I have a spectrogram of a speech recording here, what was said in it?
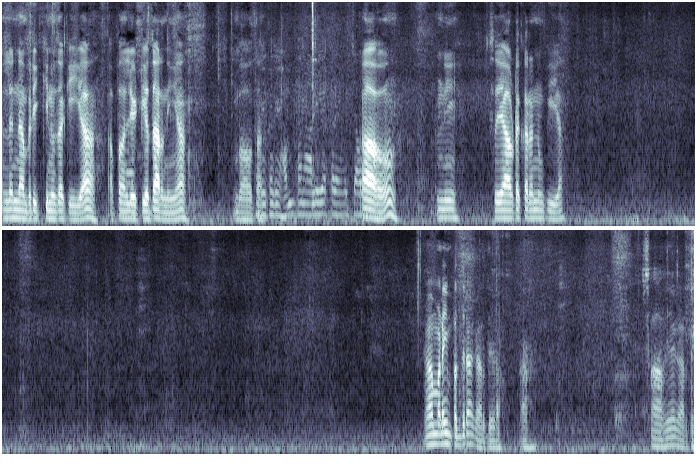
ਲੈਣਾ ਬਰੀਕੀ ਨੂੰ ਤਾਂ ਕੀ ਆ? ਆਪਾਂ ਲੇਟੀ ਧਰਨੀ ਆ। ਬਹੁਤ ਆ ਆਹੋ। ਨਹੀਂ ਸਜਾਵਟ ਕਰਨ ਨੂੰ ਕੀ ਆ? ਆ ਮੜਾ ਹੀ ਪੱਧਰਾ ਕਰਦੇ ਦੇ ਆਹ। ਸਾਫ਼ ਜਿਹਾ ਕਰਦੇ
